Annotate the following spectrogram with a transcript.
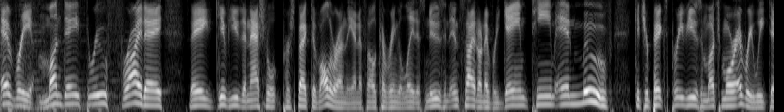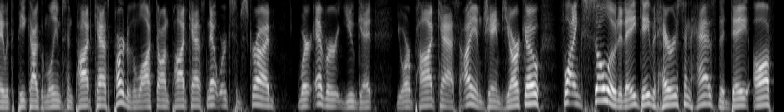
every Monday through Friday. They give you the national perspective all around the NFL, covering the latest news and insight on every game, team, and move. Get your picks, previews, and much more every weekday with the Peacock and Williamson podcast, part of the Locked On Podcast Network. Subscribe wherever you get your podcasts. I am James Yarcho, flying solo today. David Harrison has the day off,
